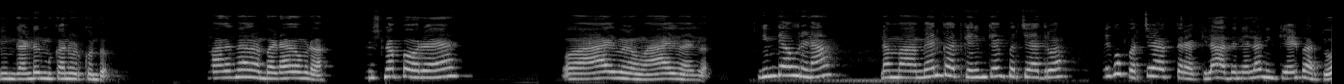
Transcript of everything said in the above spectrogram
ನಿನ್ನ ಗಂಡನ ಮುಖ ನೋಡ್ಕೊಂಡು. ಮಗದ ಬಡಾಗಬಿಡ ಕೃಷ್ಣಪ್ಪ ಅವರೇ. ಆಯ್ ಮೇಡಮ್ ಆಯ್ ಆಯ್ತು ನಿಮ್ದು ಯಾವ್ರಣ ನಮ್ಮ ಮೇಲ್ಕಾತ್ಗೆ ನಿಮ್ಗೆ ಹೆಂಗೆ ಪರಿಚಯ ಆದ್ರು? ಹೇಗೂ ಪರಿಚಯ ಆಗ್ತಾರೆ ಅಕ್ಕಿಲ ಅದನ್ನೆಲ್ಲ ನೀನು ಕೇಳಬಾರ್ದು.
